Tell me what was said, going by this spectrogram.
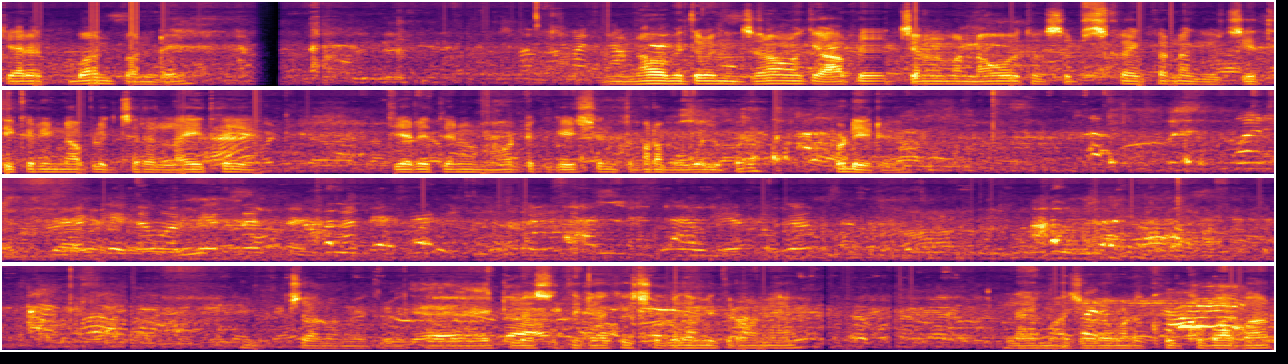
ક્યારેક બંધ પણ રહે. નવા મિત્રોને જણાવો કે આપણે ચેનલમાં નવો તો સબસ્ક્રાઈબ કરી નાખજો, જેથી કરીને આપણે જ્યારે લાઈવ થઈએ ત્યારે તેનું નોટિફિકેશન તમારા મોબાઈલ ઉપર પડી રહે. ચાલો મિત્રો એટલે સુધી રાખીશું બધા મિત્રોને. લાઈવમાં જોડવા માટે ખૂબ ખૂબ આભાર.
